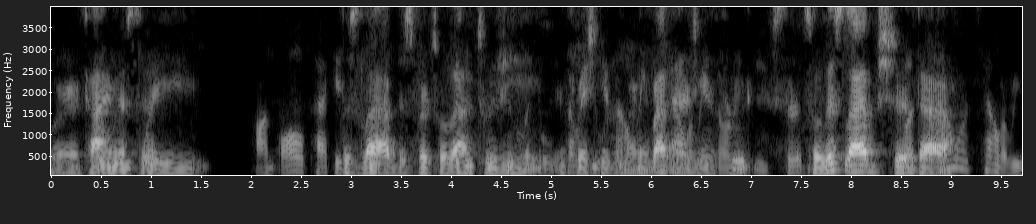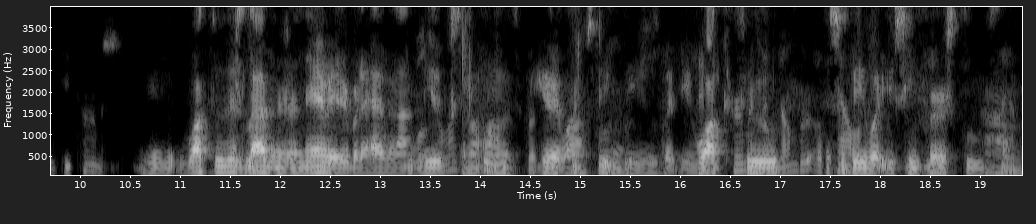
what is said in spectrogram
we're tying this to the on all packaged this lab, this virtual lab, to the information you've been learning about energy and food. So this lab should, uh, you walk through this lab and there's a narrator, but I have it on mute because I don't want to hear it while I'm speaking to you. But you walk through, this will be what you see first. Um,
